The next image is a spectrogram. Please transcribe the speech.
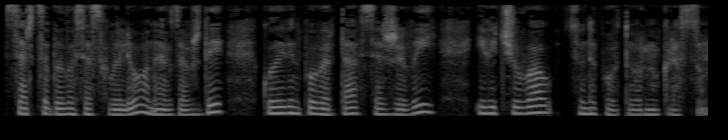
Серце билося схвильовано, як завжди, коли він повертався живий і відчував цю неповторну красу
